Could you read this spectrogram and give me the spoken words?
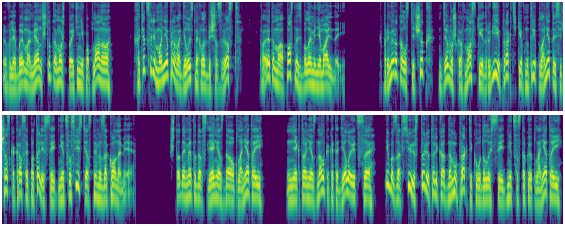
В любой момент что-то может пойти не по плану, хотя церемония проводилась на кладбище звезд, поэтому опасность была минимальной. К примеру, толстячок, девушка в маске и другие практики внутри планеты сейчас как раз и пытались соединиться с естественными законами. Что до методов слияния с Дао-планетой, никто не знал, как это делается, ибо за всю историю только одному практику удалось соединиться с такой планетой.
